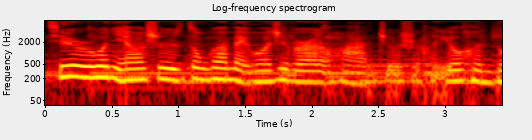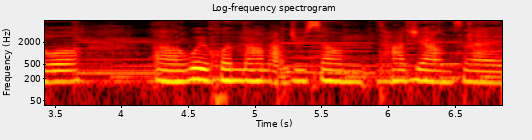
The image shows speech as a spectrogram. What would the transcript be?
其实如果你要是纵观美国这边的话，就是很有很多，呃，未婚妈妈，就像她这样在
